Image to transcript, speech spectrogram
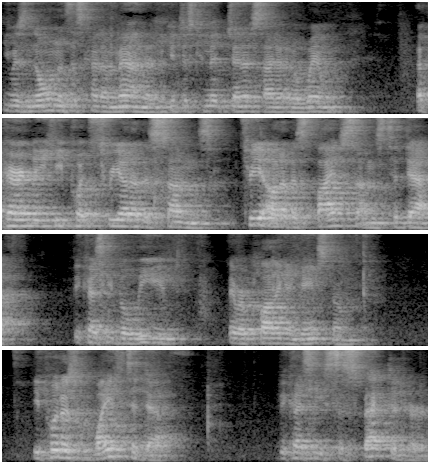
He was known as this kind of man that he could just commit genocide at a whim. Apparently, he put three out of his sons, three out of his five sons, to death because he believed they were plotting against him. He put his wife to death because he suspected her,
